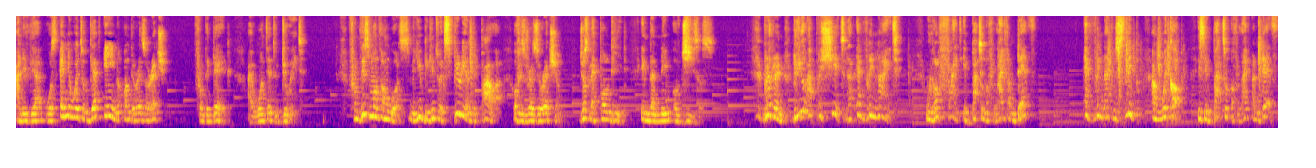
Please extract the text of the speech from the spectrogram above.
And if there was any way to get in on the resurrection from the dead, I wanted to do it. From this month onwards, may you begin to experience the power of his resurrection, just like Paul did, in the name of Jesus. Brethren, do you appreciate that every night we all fight a battle of life and death? Every night we sleep and wake up is a battle of life and death.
